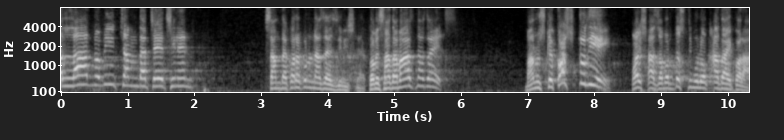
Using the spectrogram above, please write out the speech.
আল্লাহ নবী চান্দা চেয়েছিলেন। চান্দা করা কোনো নাজায়েজ জিনিস না, তবে সাদাবাজ নাজায়েজ। মানুষকে কষ্ট দিয়ে পয়সা জবরদস্তিমূলক আদায় করা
